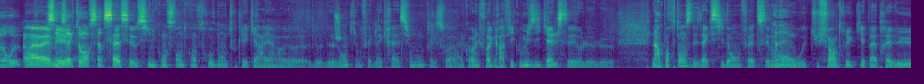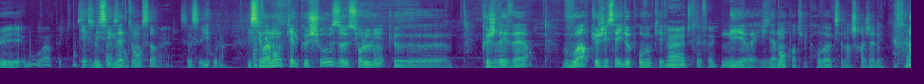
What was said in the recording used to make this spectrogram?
heureux, Ouais, ouais, c'est exactement ça. ça, c'est aussi une constante qu'on retrouve dans toutes les carrières euh, de, de gens qui ont fait de la création, qu'elles soient encore une fois graphiques ou musicales. C'est le- le- l'importance des accidents, en fait. Ces moments où tu fais un truc qui est pas prévu et. Ouh, ah, putain, ça Et- mais c'est mal, exactement en fait. ça. Ça, c'est cool. hein. Et c'est vraiment quelque chose sur le long que, que je révère, voire que j'essaye de provoquer. Ouais, tout à fait. Mais euh, évidemment, quand tu le provoques, ça marchera jamais.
